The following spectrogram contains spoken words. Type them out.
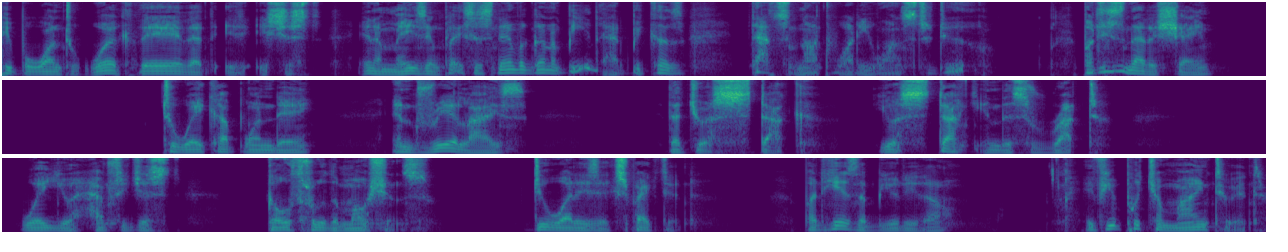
people want to work there, that it's just an amazing place. It's never going to be that because that's not what he wants to do. But isn't that a shame? To wake up one day and realize that you're stuck. You're stuck in this rut where you have to just go through the motions, do what is expected. But here's the beauty though. If you put your mind to it,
